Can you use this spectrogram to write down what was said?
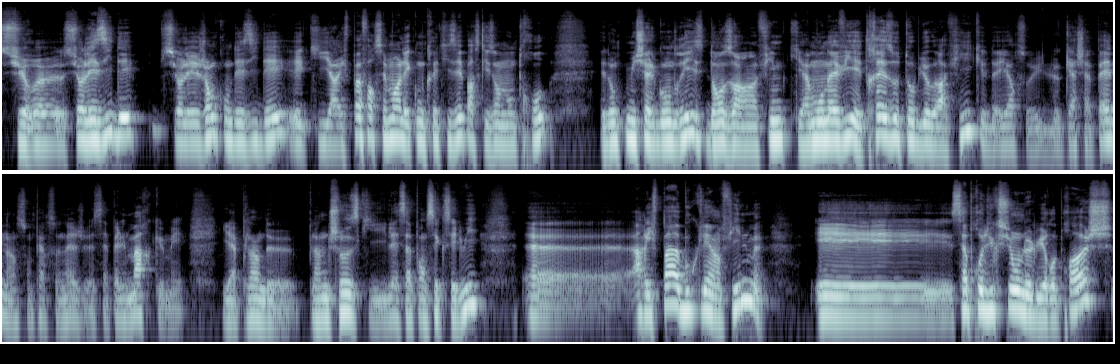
sur, euh, sur les idées, sur les gens qui ont des idées et qui n'arrivent pas forcément à les concrétiser parce qu'ils en ont trop. Et donc Michel Gondry, dans un film qui, à mon avis, est très autobiographique, d'ailleurs il le cache à peine, hein, son personnage s'appelle Marc, mais il a plein de, plein de choses qui laissent à penser que c'est lui, euh, arrive pas à boucler un film Et sa production le lui reproche,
